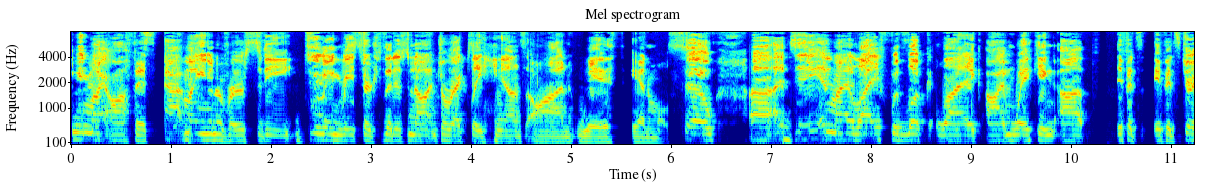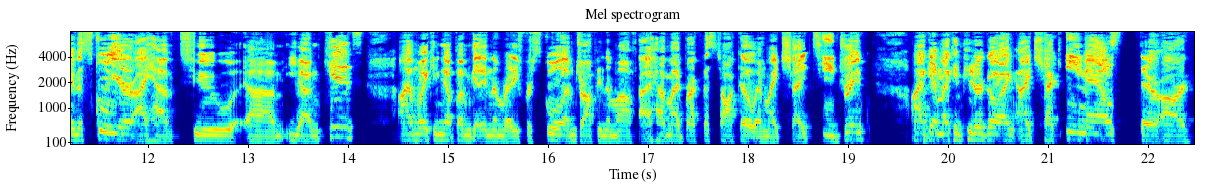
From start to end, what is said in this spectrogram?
in my office at my university doing research that is not directly hands on with animals. So uh, a day in my life would look like I'm waking up if it's if it's during the school year, I have two um, young kids. I'm waking up, I'm getting them ready for school, I'm dropping them off. I have my breakfast taco and my chai tea drink. I get my computer going. I check emails. There are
